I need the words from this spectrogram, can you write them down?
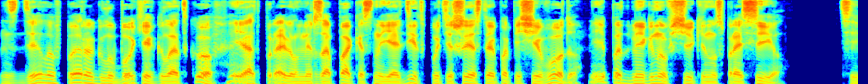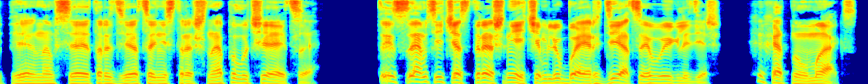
Сделав пару глубоких глотков, я отправил мерзопакостный ядит в путешествие по пищеводу и, подмигнув Щукину, спросил. «Теперь нам вся эта радиация не страшна, получается?» «Ты сам сейчас страшнее, чем любая радиация выглядишь», — хохотнул Макс.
